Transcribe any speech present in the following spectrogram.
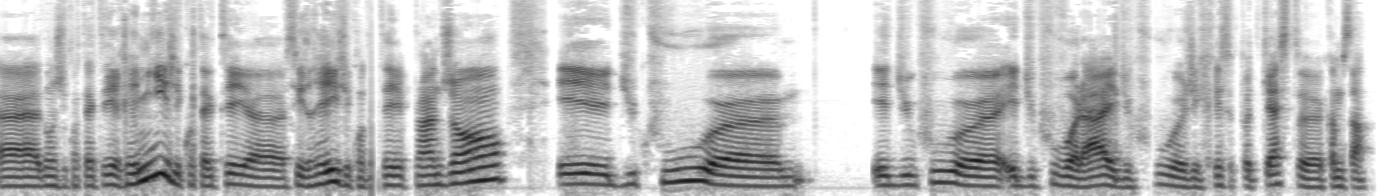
Donc, j'ai contacté Rémi, j'ai contacté Cédric, j'ai contacté plein de gens. Et du coup, et du coup, et du coup, voilà. Et du coup, j'ai créé ce podcast comme ça.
